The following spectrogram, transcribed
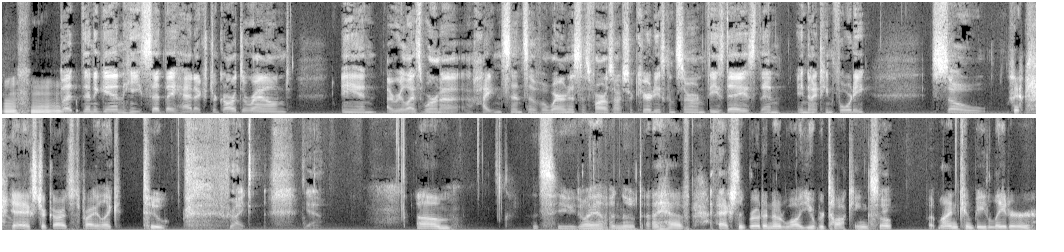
Mm-hmm. But then again, he said they had extra guards around, and I realize we're in a, a heightened sense of awareness as far as our security is concerned these days than in 1940. So, yeah, extra guards is probably like two. right. Yeah. Um, let's see. Do I have a note? I have. I actually wrote a note while you were talking, so but mine can be later.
